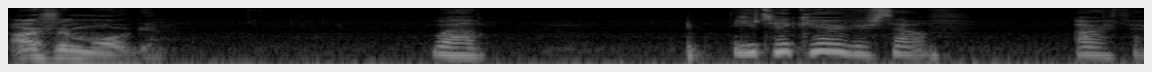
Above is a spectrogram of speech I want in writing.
Arthur Morgan. Well, you take care of yourself, Arthur.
